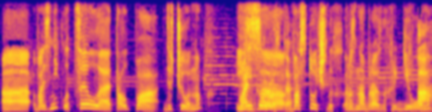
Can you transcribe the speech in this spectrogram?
э, возникла целая толпа девчонок, маленького из э, роста. восточных разнообразных регионов, а.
